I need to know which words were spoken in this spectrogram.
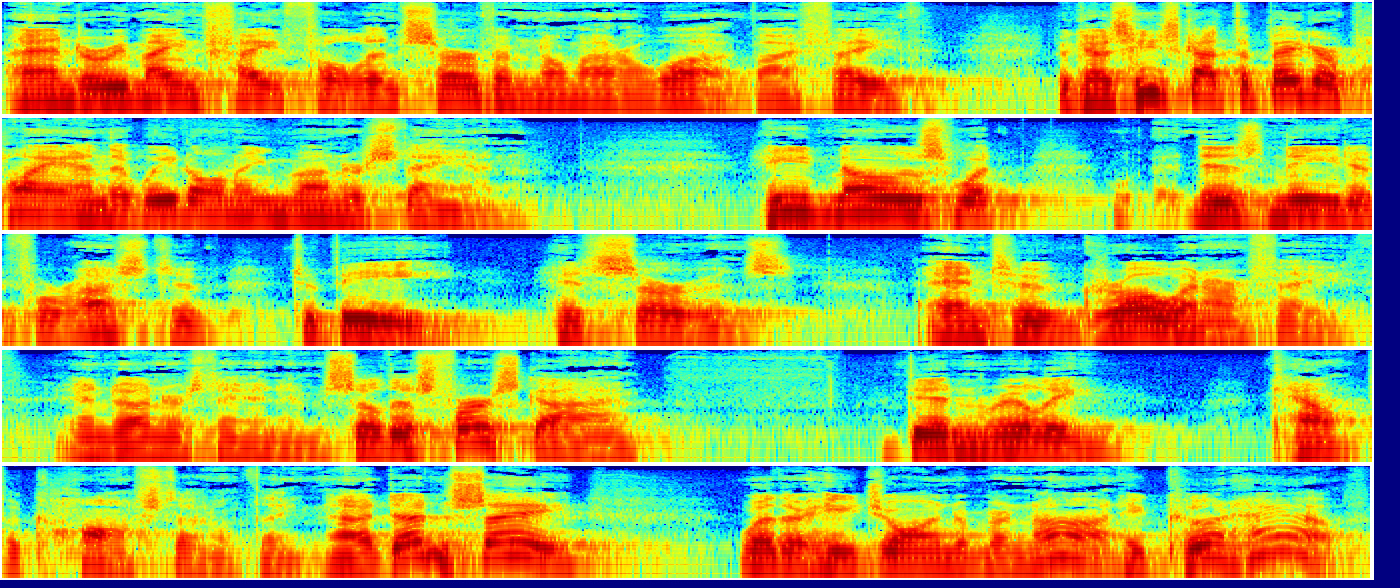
and to remain faithful and serve Him no matter what by faith because He's got the bigger plan that we don't even understand. He knows what is needed for us to, to be His servants and to grow in our faith and to understand Him. So this first guy didn't really count the cost, I don't think. Now, it doesn't say whether he joined them or not. He could have.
